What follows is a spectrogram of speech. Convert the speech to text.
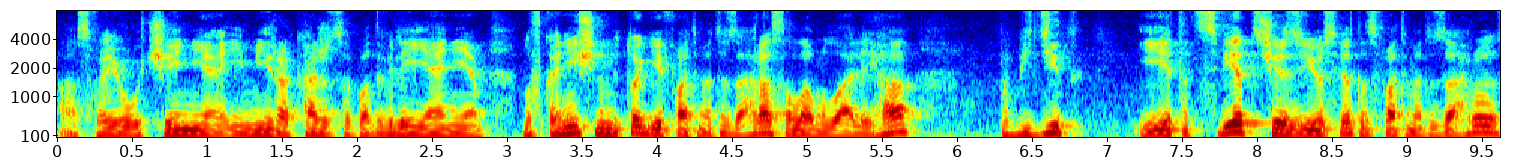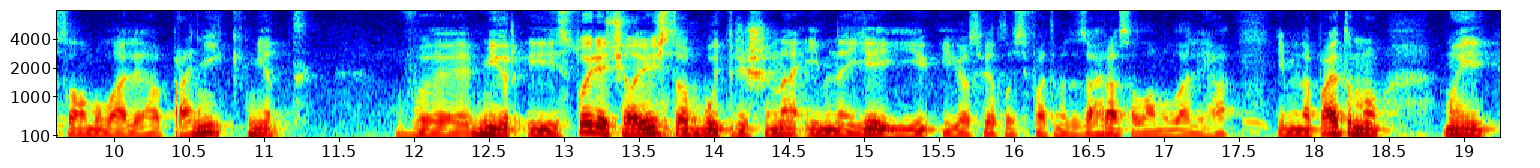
а, свое учение, и мир окажется под влиянием. Но в конечном итоге Фатима Захра, саламу алейха, победит. И этот свет через ее светлость Фатима Захра, саламу алейха, проникнет в мир, и история человечества будет решена именно ей, ее светлостью Фатима Захра, саламу алейха. Именно поэтому мы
